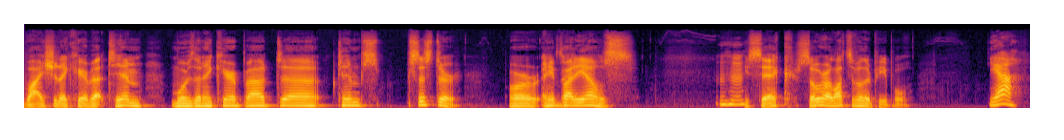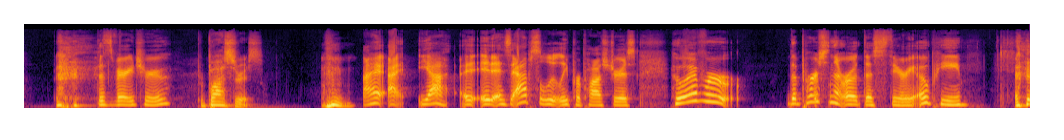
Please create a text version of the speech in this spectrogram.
why should I care about Tim more than I care about uh, Tim's sister or anybody else? He's sick. So are lots of other people. Yeah, that's very true. Preposterous. I, I yeah, it, it is absolutely preposterous. Whoever the person that wrote this theory, OP, Let's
